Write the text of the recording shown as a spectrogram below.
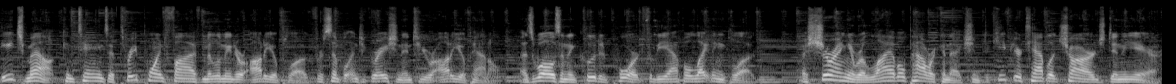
Each mount contains a 3.5mm audio plug for simple integration into your audio panel, as well as an included port for the Apple Lightning plug, assuring a reliable power connection to keep your tablet charged in the air.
